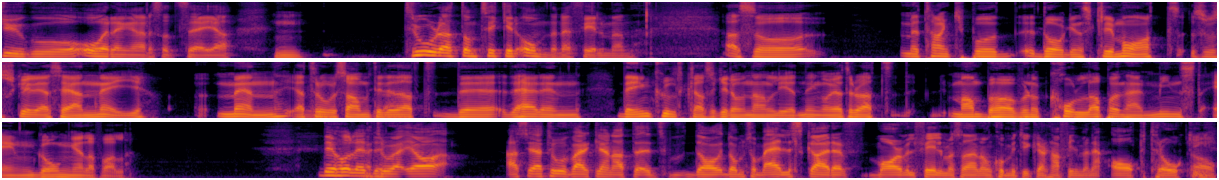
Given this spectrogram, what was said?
20-åringar så att säga. Mm. Tror du att de tycker om den här filmen? Alltså, med tanke på dagens klimat så skulle jag säga nej. Men jag tror samtidigt att det, det här är en, det är en kultklassiker av en anledning och jag tror att man behöver nog kolla på den här minst en gång i alla fall. Det håller Jag jag tror, ja, alltså jag tror verkligen att eh, de, som älskar Marvel-filmer så här, de kommer tycka den här filmen är aptråkig. Ja.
